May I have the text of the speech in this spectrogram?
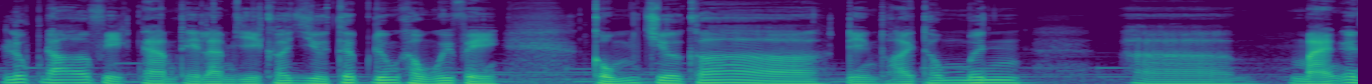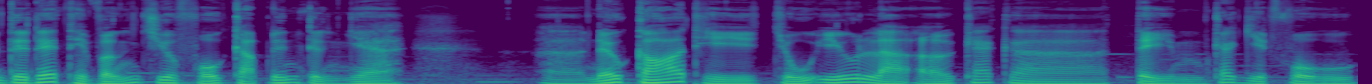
Lúc đó ở Việt Nam thì làm gì có YouTube đúng không quý vị? Cũng chưa có uh, điện thoại thông minh, uh, mạng internet thì vẫn chưa phổ cập đến từng nhà. Uh, nếu có thì chủ yếu là ở các uh, tiệm, các dịch vụ uh,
